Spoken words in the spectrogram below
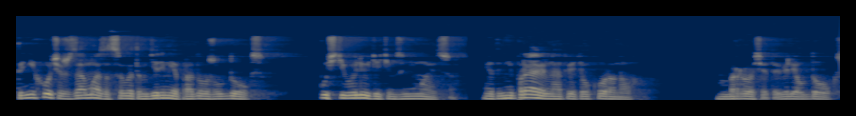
«Ты не хочешь замазаться в этом дерьме», — продолжил Доукс. Пусть его люди этим занимаются. Это неправильно, ответил Коронел. Брось это, велел Доукс.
